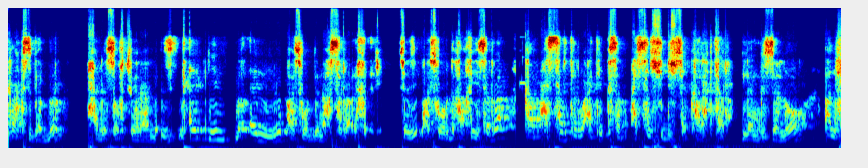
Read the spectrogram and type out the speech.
ክራክ ዝገብር ሓደ ሶፍትዌር ኣሎ እዚ ቀሊል ብቀሊሉ ፓስወርድና ክስረቅ ይክእል እዩ ስለዚ ፓስወርድካ ከይስረቅ ካብ ዓሰርተ ኣርባዕተ ክሳብ ዓሰርተ ሽዱሽተ ካራክተር ለንግዝ ዘለዎ ኣልፋ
